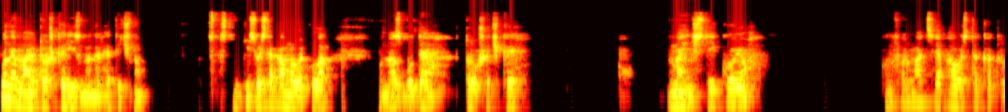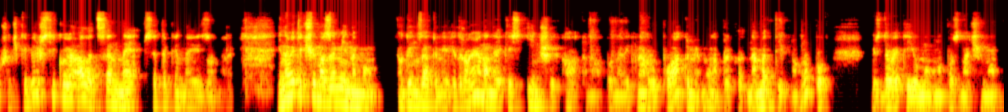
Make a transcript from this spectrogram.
Вони мають трошки різну енергетичну стійкість. Ось така молекула у нас буде трошечки менш стійкою конформація, а ось така трошечки більш стійкою, але це не все-таки не ізомери. І навіть якщо ми замінимо один з атомів гідрогена на якийсь інший атом, або навіть на групу атомів, ну, наприклад, на метильну групу, ось давайте її умовно позначимо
